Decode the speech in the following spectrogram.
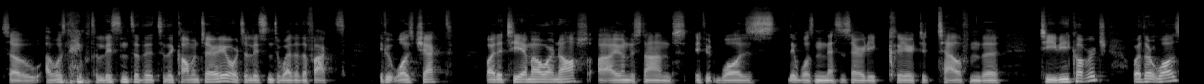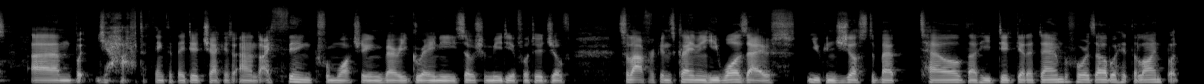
so I wasn't able to listen to the to the commentary or to listen to whether the fact if it was checked by the TMO or not. I understand if it was, it wasn't necessarily clear to tell from the TV coverage whether it was. Um, but you have to think that they did check it. And I think from watching very grainy social media footage of South Africans claiming he was out, you can just about tell that he did get it down before his elbow hit the line. But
